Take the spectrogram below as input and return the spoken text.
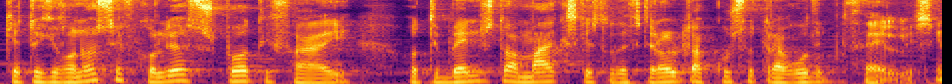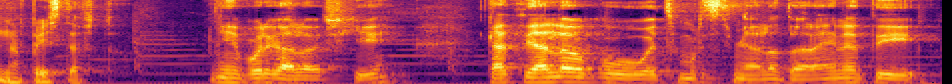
Και το γεγονός της ευκολίας του Spotify, ότι μπαίνεις στο αμάξι και στο δευτερόλεπτο ακούς το τραγούδι που θέλεις, είναι απίστευτο. Είναι πολύ καλό, ισχύει. Κάτι άλλο που έτσι μου ήρθε στο μυαλό τώρα είναι ότι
